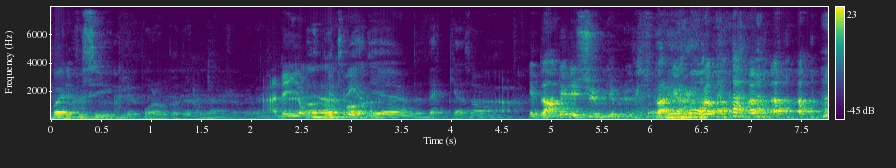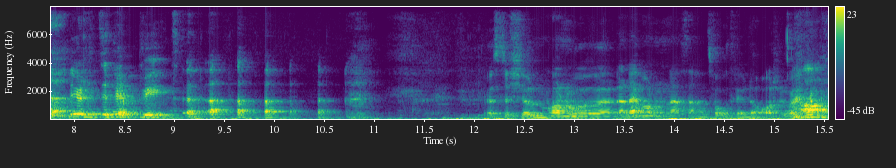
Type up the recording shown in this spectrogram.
Vad är det för cykler på dem på tunneln? Ja, det är Var- jobbigt. Var tredje vecka så... Ibland är det 20 minuters period. det är ju lite deppigt. Östersund var nog, den där var nog nästan två, tre dagar. Var- Ja,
